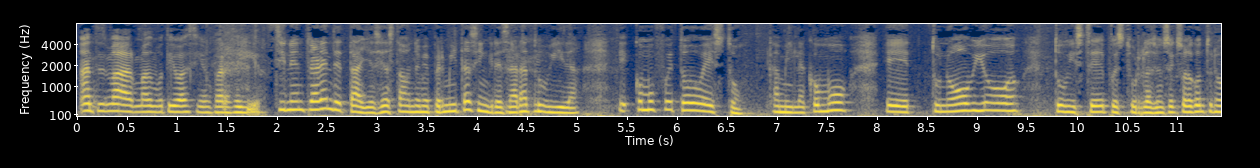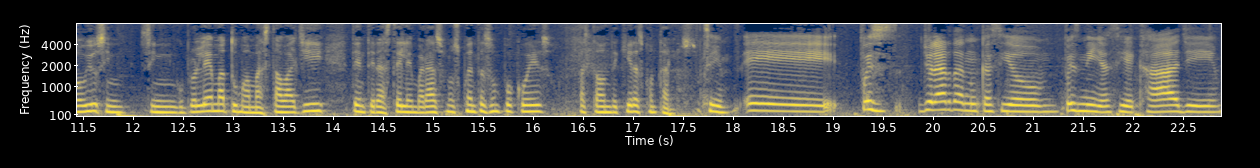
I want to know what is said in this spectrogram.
antes va a dar más motivación para seguir. Sin entrar en detalles y hasta donde me permitas ingresar a tu vida, eh, ¿cómo fue todo esto? Camila, ¿cómo eh, tu novio, tuviste pues tu relación sexual con tu novio sin, sin ningún problema, tu mamá estaba allí, te enteraste del embarazo, ¿nos cuentas un poco eso? Hasta donde quieras contarnos. Sí, pues yo la verdad nunca he sido pues niña así de calle,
